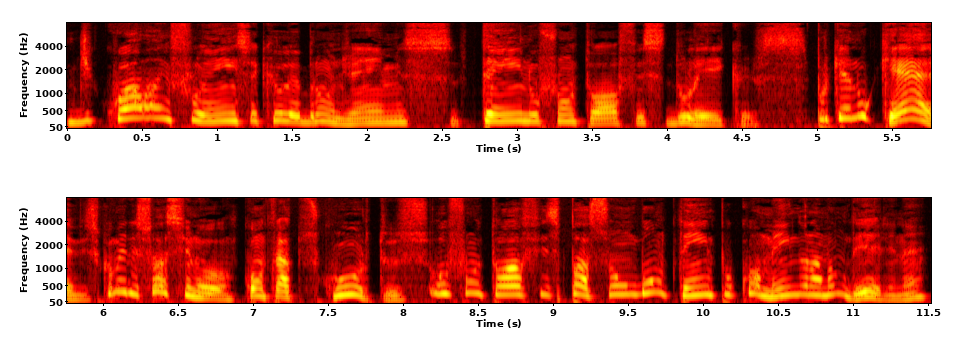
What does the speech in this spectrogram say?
de qual a influência que o LeBron James tem no front office do Lakers. Porque no Cavs, como ele só assinou contratos curtos, o front office passou um bom tempo comendo na mão dele, né?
